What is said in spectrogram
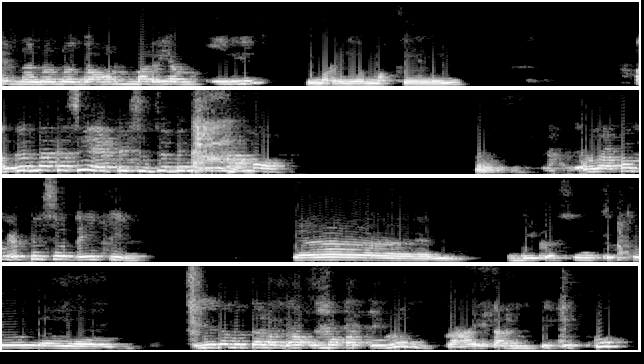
eh. Nanonood ako ng Maria Makiling. Maria Makiling. Ang ganda kasi, episode 17 na ako. Wala pang episode 18. Yan. Hindi kasi tutulog. Hindi naman talaga ako makatulog kahit anong pikit ko.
